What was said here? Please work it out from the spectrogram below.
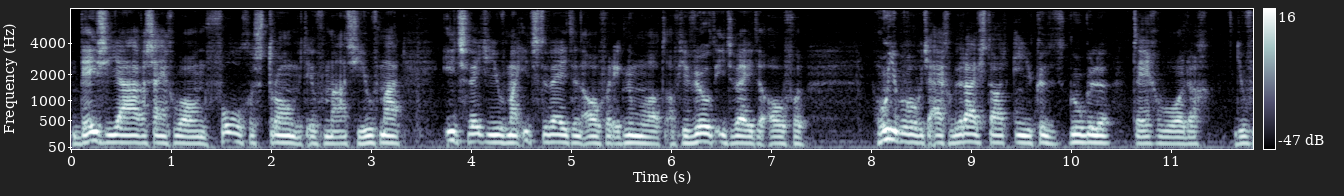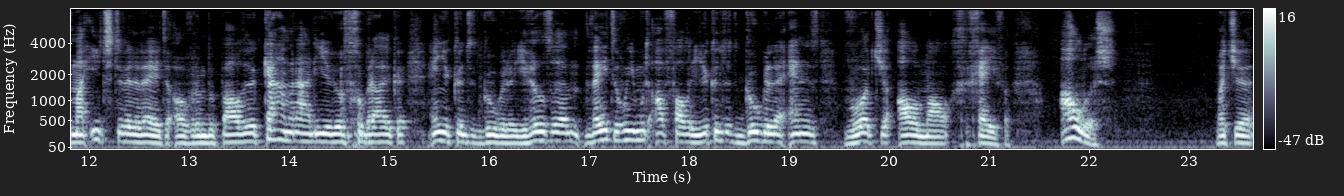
deze jaren zijn gewoon volgestroomd met informatie. Je hoeft maar iets, weet je, je hoeft maar iets te weten over, ik noem maar wat, of je wilt iets weten over hoe je bijvoorbeeld je eigen bedrijf start en je kunt het googlen tegenwoordig. Je hoeft maar iets te willen weten over een bepaalde camera die je wilt gebruiken en je kunt het googlen. Je wilt uh, weten hoe je moet afvallen, je kunt het googlen en het wordt je allemaal gegeven. Alles wat je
